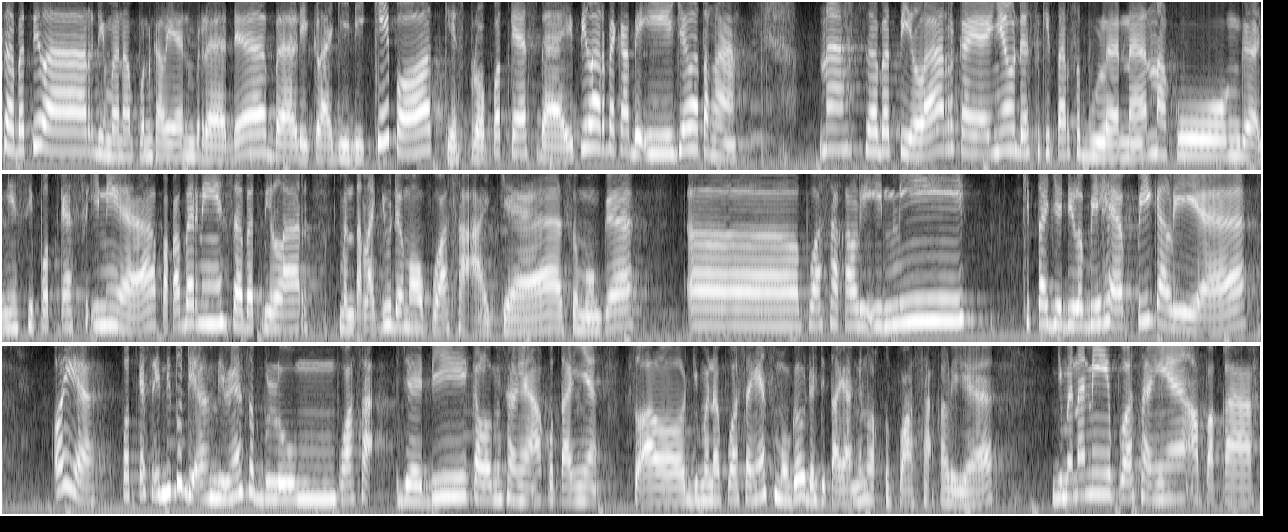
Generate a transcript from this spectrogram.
sahabat Pilar, di mana pun kalian berada, balik lagi di K-Pod, Case Pro Podcast by Pilar PKBI Jawa Tengah. Nah, sahabat Pilar, kayaknya udah sekitar sebulanan aku nggak ngisi podcast ini ya. Apa kabar nih, sahabat Pilar? Bentar lagi udah mau puasa aja. Semoga uh, puasa kali ini kita jadi lebih happy kali ya. Oh iya, podcast ini tuh diambilnya sebelum puasa. Jadi kalau misalnya aku tanya soal gimana puasanya, semoga udah ditayangin waktu puasa kali ya. Gimana nih puasanya? Apakah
